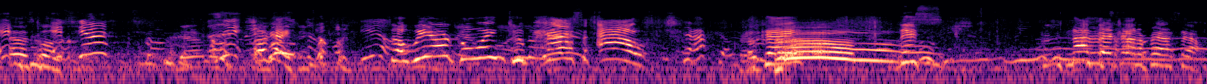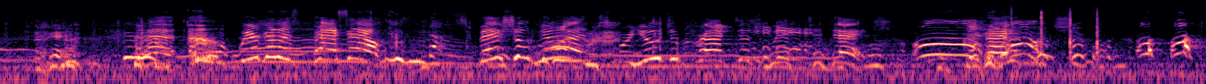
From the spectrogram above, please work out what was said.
That was close. It just. Okay. So we are going to pass out. Okay. This not that kind of pass out. Okay. Uh, we're gonna pass out special guns for you to practice with today. Okay.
